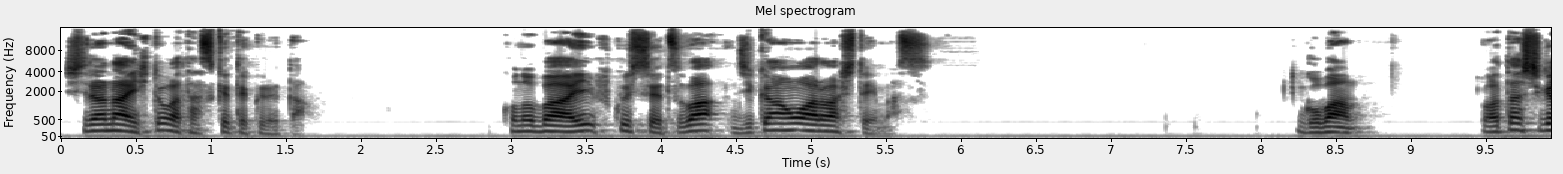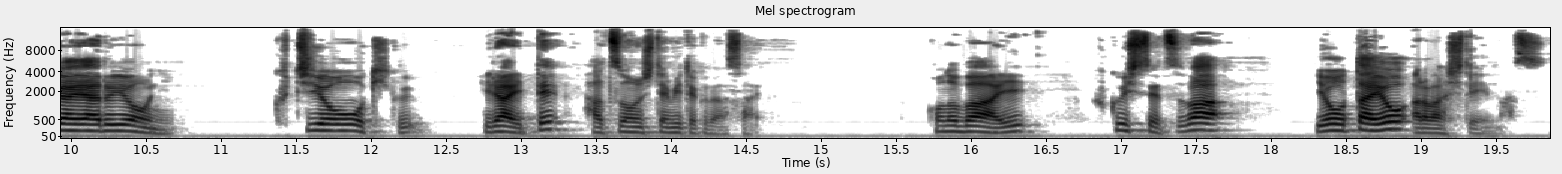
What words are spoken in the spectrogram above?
知らない人が助けてくれた。この場合、副施設は時間を表しています。5番、私がやるように口を大きく開いて発音してみてください。この場合、副施設は様態を表しています。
